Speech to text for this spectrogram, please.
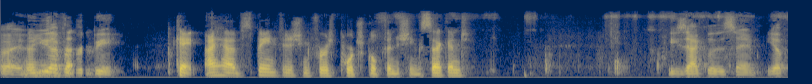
All right, who No, do you have for Group B? Okay, I have Spain finishing first, Portugal finishing second. Exactly the same. Yep.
